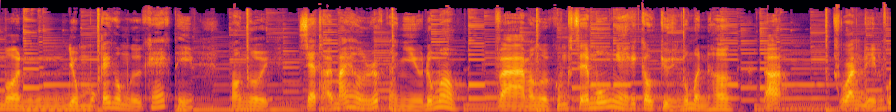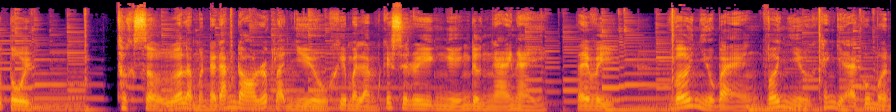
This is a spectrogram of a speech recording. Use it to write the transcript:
mình dùng một cái ngôn ngữ khác thì mọi người sẽ thoải mái hơn rất là nhiều, đúng không? Và mọi người cũng sẽ muốn nghe cái câu chuyện của mình hơn. Đó, quan điểm của tôi. Thực sự là mình đã đắn đo rất là nhiều khi mà làm cái series nghiện đừng ngại này. Tại vì với nhiều bạn, với nhiều khán giả của mình,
